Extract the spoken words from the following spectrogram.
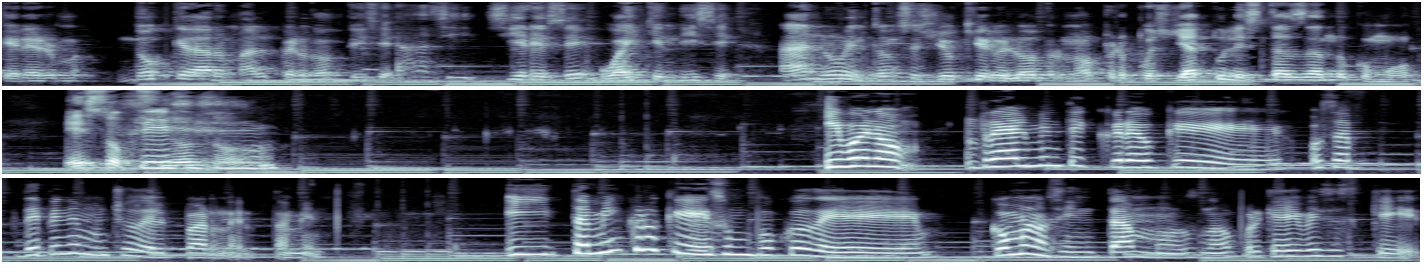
querer, no quedar mal, perdón, te dice, ah, sí, sí eres ese, o hay quien dice, ah, no, entonces yo quiero el otro, ¿no? Pero pues ya tú le estás dando como esa opción, ¿no? Y bueno, realmente creo que, o sea, depende mucho del partner también. Y también creo que es un poco de cómo nos sintamos, ¿no? Porque hay veces que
